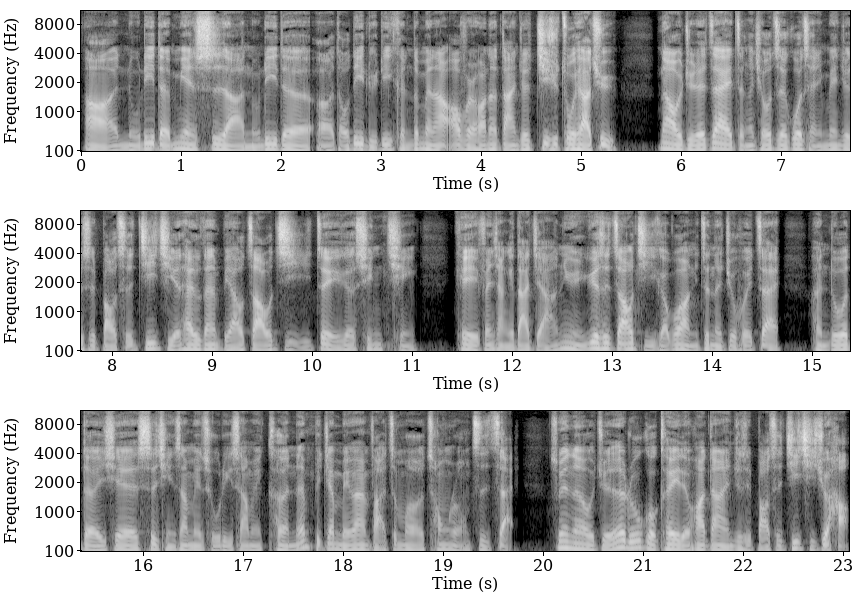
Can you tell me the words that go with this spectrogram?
啊、努力的面试啊，努力的呃投递履历，可能都没拿到 offer 的话，那当然就继续做下去。那我觉得在整个求职的过程里面，就是保持积极的态度，但是不要着急，这一个心情可以分享给大家。因为越是着急，搞不好你真的就会在很多的一些事情上面处理上面，可能比较没办法这么从容自在。所以呢，我觉得如果可以的话，当然就是保持积极就好。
